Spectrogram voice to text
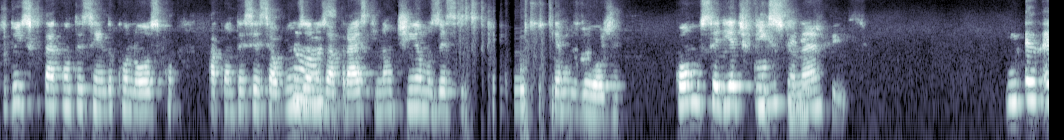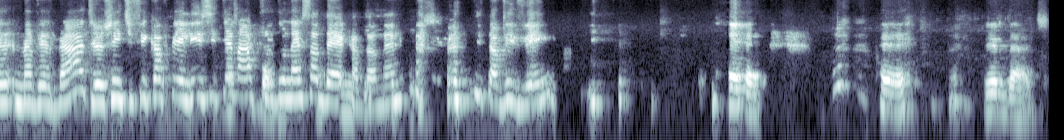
tudo isso que está acontecendo conosco acontecesse alguns Nossa. anos atrás, que não tínhamos esses recursos que temos hoje. Como seria difícil, Como seria né? Difícil. É, é, na verdade, a gente fica feliz de ter nascido nessa década, né? De estar tá vivendo. É, é, verdade,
